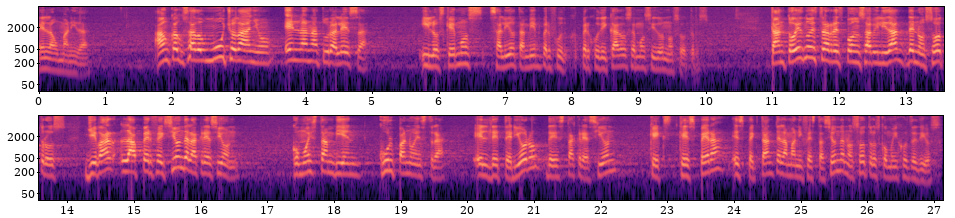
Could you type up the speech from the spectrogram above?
en la humanidad. Han causado mucho daño en la naturaleza y los que hemos salido también perjudicados hemos sido nosotros. Tanto es nuestra responsabilidad de nosotros llevar la perfección de la creación, como es también culpa nuestra el deterioro de esta creación que, que espera expectante la manifestación de nosotros como hijos de Dios.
